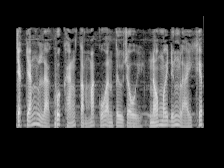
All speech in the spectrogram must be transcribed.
Chắc chắn là khuất hẳn tầm mắt của anh Tư rồi, nó mới đứng lại khép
